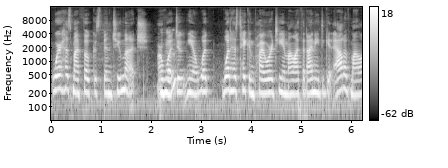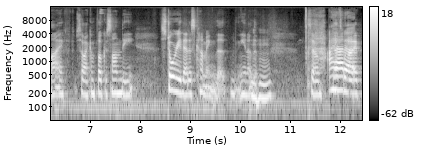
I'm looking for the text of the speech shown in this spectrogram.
where has my focus been too much, or what mm-hmm. do you know what what has taken priority in my life that I need to get out of my life so I can focus on the story that is coming. The you know the. Mm-hmm. So I had what a, I-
